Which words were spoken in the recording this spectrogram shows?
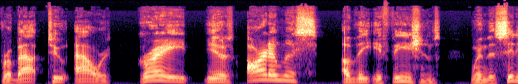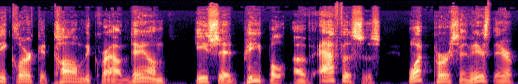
for about two hours, Great is Artemis of the Ephesians. When the city clerk had calmed the crowd down, he said, People of Ephesus, what person is there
